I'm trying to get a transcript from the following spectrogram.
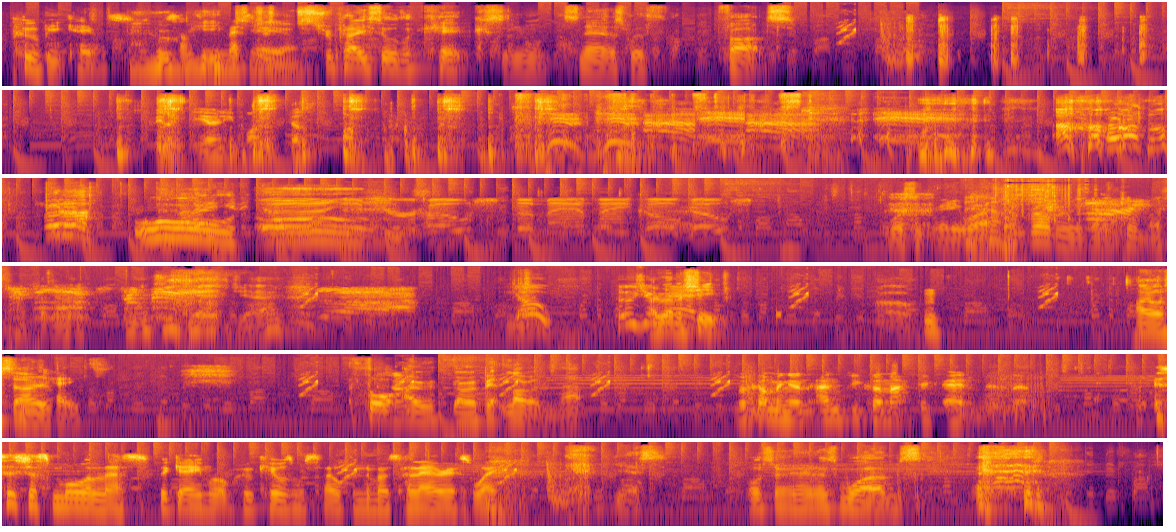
Pooh beat Chaos. Who beat messy. Chaos? Just replace all the kicks and snares with farts. The only one who doesn't Oh, God. Ooh. Oh. Your host, the man they call Ghost. Wasn't really worth I'm it. probably gonna kill myself. by the way. What'd you get, Jack? Yo! Who's your I got a sheep. Oh. Hmm. I also Okay. thought I would go a bit lower than that. Becoming an anticlimactic end, isn't it? This is just more or less the game of who kills himself in the most hilarious way. Yes. Also known as worms.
